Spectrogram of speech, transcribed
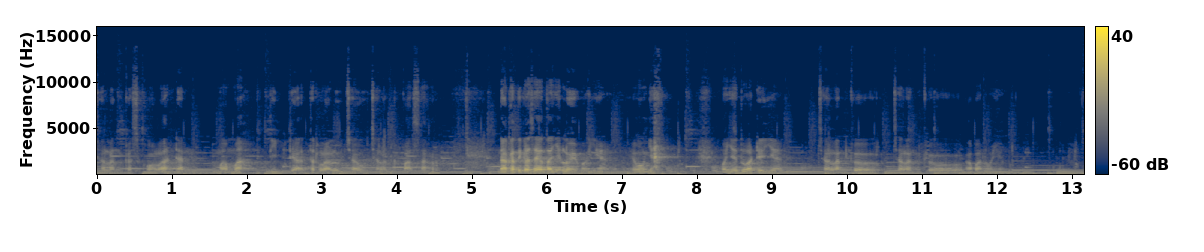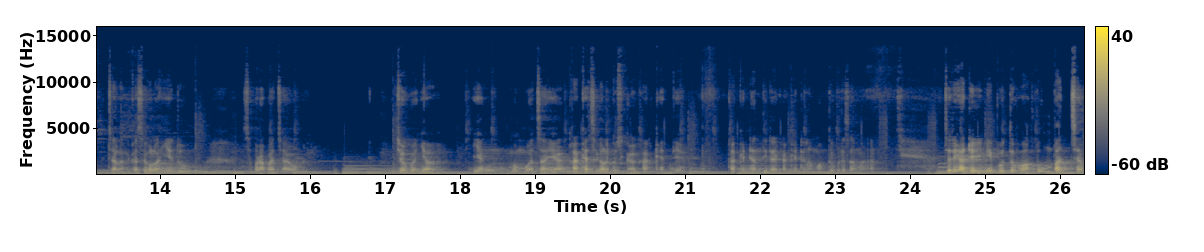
jalan ke sekolah dan mama tidak terlalu jauh jalan ke pasar. Nah ketika saya tanya loh emangnya emangnya emangnya itu adanya jalan ke jalan ke apa namanya? Jalan ke sekolahnya itu seberapa jauh? Jawabannya yang membuat saya kaget sekaligus nggak kaget ya. Kaget dan tidak kaget dalam waktu bersamaan jadi adik ini butuh waktu 4 jam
